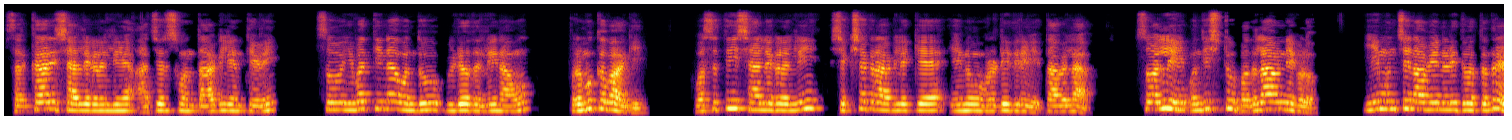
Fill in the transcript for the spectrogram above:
ಸರ್ಕಾರಿ ಶಾಲೆಗಳಲ್ಲಿ ಆಚರಿಸುವಂತಾಗಲಿ ಅಂತೇಳಿ ಸೊ ಇವತ್ತಿನ ಒಂದು ವಿಡಿಯೋದಲ್ಲಿ ನಾವು ಪ್ರಮುಖವಾಗಿ ವಸತಿ ಶಾಲೆಗಳಲ್ಲಿ ಶಿಕ್ಷಕರಾಗ್ಲಿಕ್ಕೆ ಏನು ಹೊರಟಿದಿರಿ ತಾವೆಲ್ಲ? ಸೊ ಅಲ್ಲಿ ಒಂದಿಷ್ಟು ಬದಲಾವಣೆಗಳು. ಈ ಮುಂಚೆ ನಾವೇನ್ ಹೇಳಿದ್ವಿ ಅಂತಂದ್ರೆ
